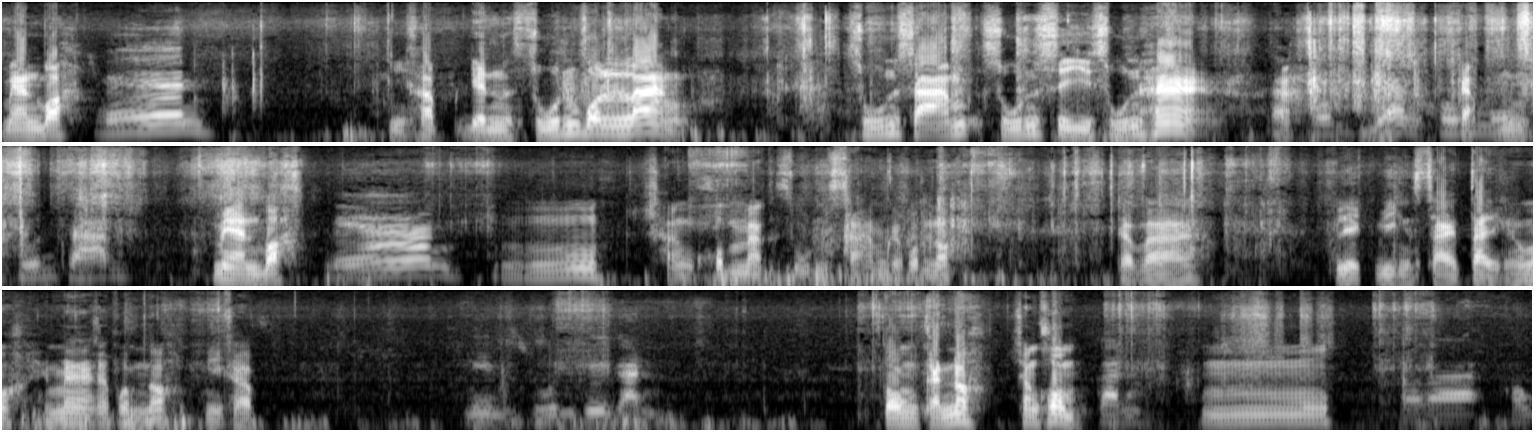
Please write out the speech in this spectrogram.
แมนบ่แมนนี่ครับ เด่นศูนย์บนล่างศูนย์สามศูนย์สี่ศูนย์ห้าครับผมช่างคมแป๊บหหนึนึ่งงศูนย์สามแมนบ่แมนอืมช่างคมมากศูนย์สามครับผมเนาะ แต่ว่าเลขวิ่งสายไต่ครับผมให้มาครับผมเนาะนี่ครับ นิ่มศูนย์ที่กันตรงกันเนาะช่างคมกันอืมเพราะว่าของ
